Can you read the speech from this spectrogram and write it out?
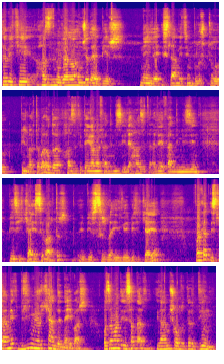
tabii ki Hazreti Mevlana'dan önce de bir neyle İslamiyet'in buluştuğu bir nokta var. O da Hazreti Peygamber Efendimiz ile Hazreti Ali Efendimizin bir hikayesi vardır. E, Bir sırla ilgili bir hikaye. Fakat İslamiyet bilinmiyorken de ney var? O zaman da insanlar inanmış oldukları din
